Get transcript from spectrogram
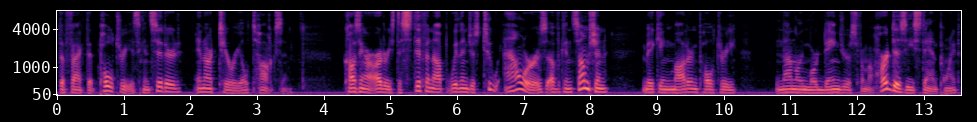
the fact that poultry is considered an arterial toxin causing our arteries to stiffen up within just two hours of consumption, making modern poultry not only more dangerous from a heart disease standpoint,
